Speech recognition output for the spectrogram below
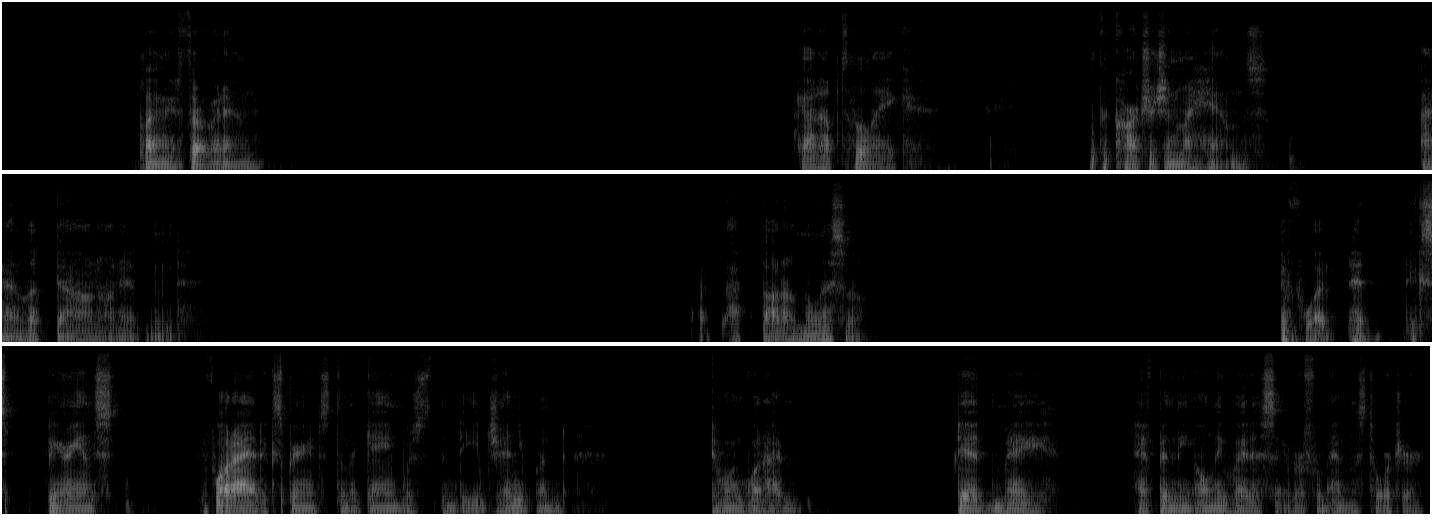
planning to throw it in. I got up to the lake with the cartridge in my hands, and I looked down on it and I, I thought of Melissa. If what had experienced, if what I had experienced in the game was indeed genuine, doing what I did may have been the only way to save her from endless torture.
